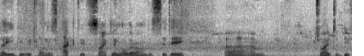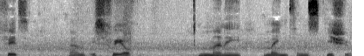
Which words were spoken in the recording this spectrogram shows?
lady which one is active cycling all around the city. Um, try to be fit. And is free of many maintenance issue.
